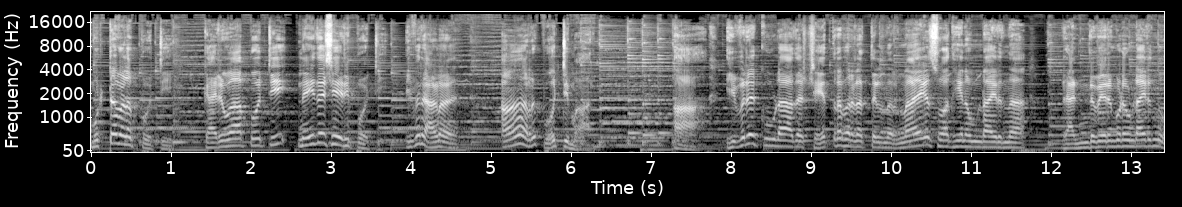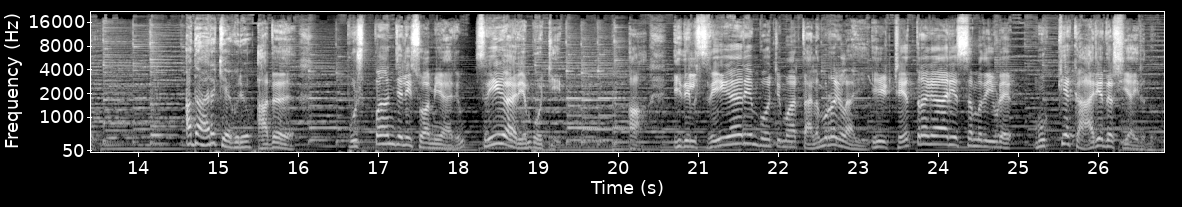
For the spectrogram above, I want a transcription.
മുട്ടവളപ്പൂറ്റി കരുവാപ്പോറ്റി നെയ്തശ്ശേരിപ്പോറ്റി. ഇവരാണ് ആറ് പോറ്റിമാർ. ആ ഇവരെ കൂടാതെ ക്ഷേത്രഭരണത്തിൽ നിർണായക സ്വാധീനം ഉണ്ടായിരുന്ന രണ്ടുപേരും കൂടെ ഉണ്ടായിരുന്നു. അതാരൊക്കെയാ ഗുരു? അത് പുഷ്പാഞ്ജലി സ്വാമിയാരും ശ്രീകാര്യം പോറ്റിയും. ആ ഇതിൽ ശ്രീകാര്യം പോറ്റിമാർ തലമുറകളായി ഈ ക്ഷേത്രകാര്യ സമിതിയുടെ മുഖ്യ കാര്യദർശിയായിരുന്നു.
